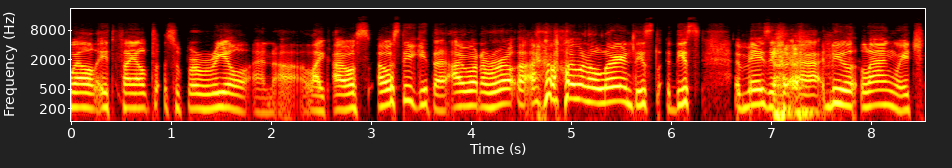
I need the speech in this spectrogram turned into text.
Well, it felt super real, and uh, like I was, I was thinking that I want to, I want to learn this this amazing uh, new language.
